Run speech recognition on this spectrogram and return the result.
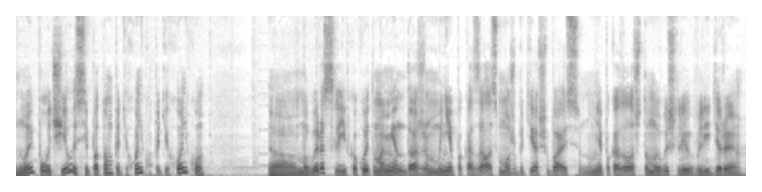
Ну и получилось, и потом потихоньку-потихоньку э, мы выросли, и в какой-то момент даже мне показалось, может быть, я ошибаюсь, но мне показалось, что мы вышли в лидеры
